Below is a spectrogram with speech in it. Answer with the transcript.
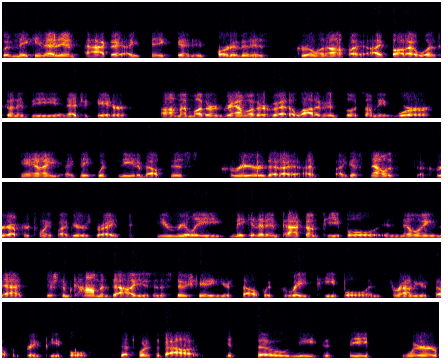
but making that impact, I, I think, and part of it is growing up. I, I thought I was going to be an educator. Uh, my mother and grandmother, who had a lot of influence on me, were. And I, I think what's neat about this career that I, I, I, guess now is a career after 25 years, right? You really making that impact on people and knowing that there's some common values and associating yourself with great people and surrounding yourself with great people. That's what it's about. It's so neat to see where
